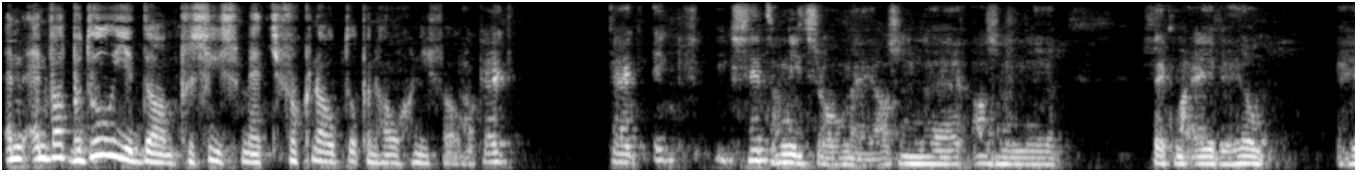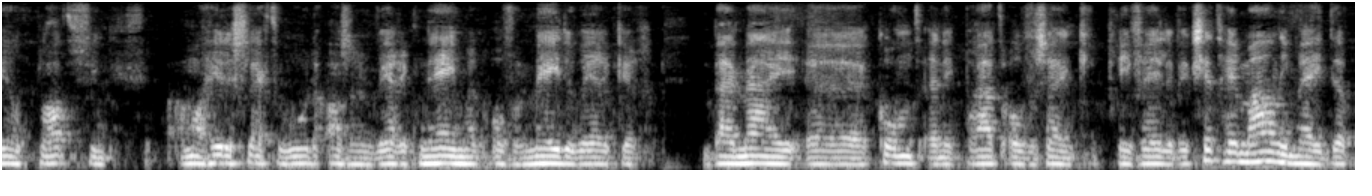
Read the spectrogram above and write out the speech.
En, en wat bedoel je dan precies met je verknoopt op een hoger niveau? Nou, kijk, kijk ik, ik zit er niet zo mee. Als een, uh, als een zeg maar even heel, heel plat, vind ik allemaal hele slechte woorden, als een werknemer of een medewerker bij mij komt en ik praat over zijn privéleven. Ik zit helemaal niet mee dat,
